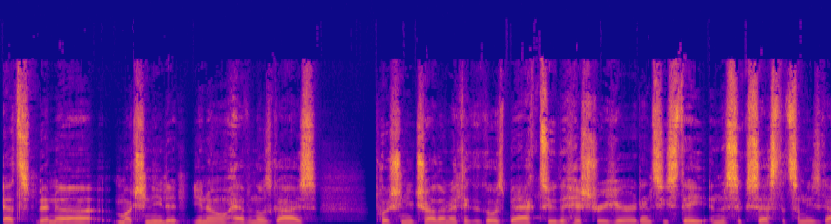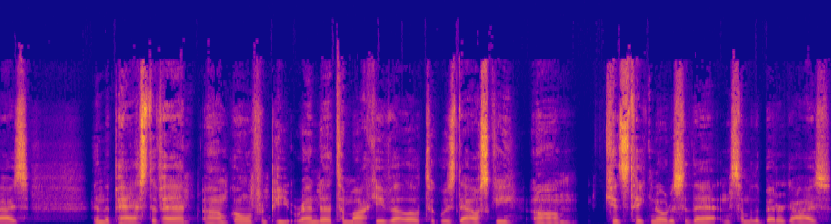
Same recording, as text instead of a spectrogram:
That's been uh, much needed, you know, having those guys pushing each other. And I think it goes back to the history here at NC State and the success that some of these guys in the past have had, um, going from Pete Renda to Macchiavello to Gwiazdowski. Um, kids take notice of that, and some of the better guys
